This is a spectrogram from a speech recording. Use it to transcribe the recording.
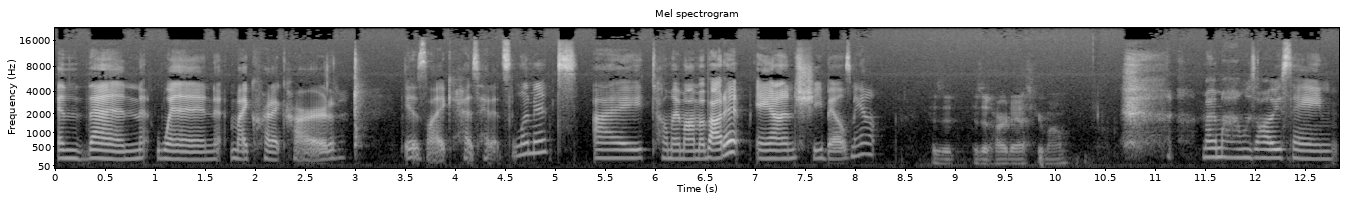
And then when my credit card is like has hit its limit, I tell my mom about it, and she bails me out. Is it is it hard to ask your mom? My mom was always saying,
